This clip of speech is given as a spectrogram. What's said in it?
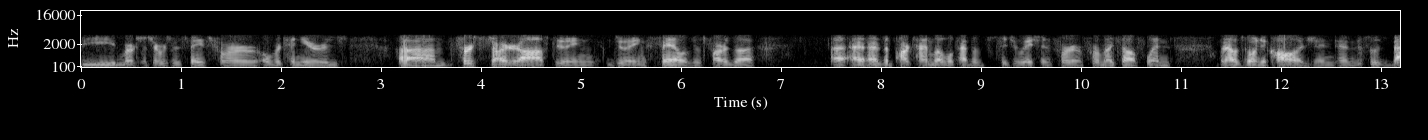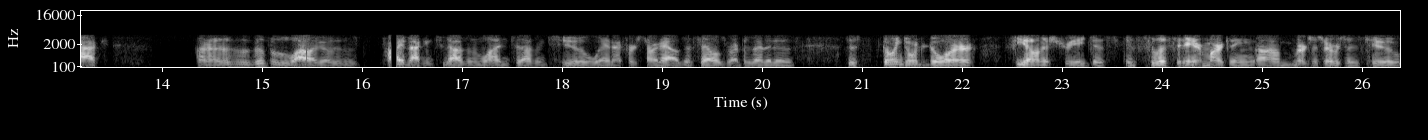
the merchant services space for over ten years. Um, first started off doing doing sales as far as a uh, as a part-time level type of situation for for myself when when I was going to college, and and this was back. I don't know. This was this was a while ago. This was probably back in 2001, 2002 when I first started out as a sales representative, just going door to door, feet on the street, just, just soliciting or marketing um, merchant services to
